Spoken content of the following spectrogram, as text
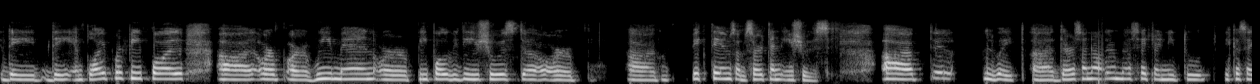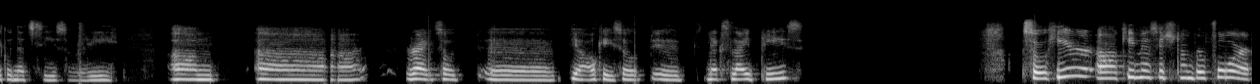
they they employ poor people uh, or, or women or people with issues or uh, victims of certain issues. Uh, wait there's another message i need to because i could not see sorry. Um, Right. So, uh, yeah, okay. So, uh, next slide, please. So here, uh, key message number four,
